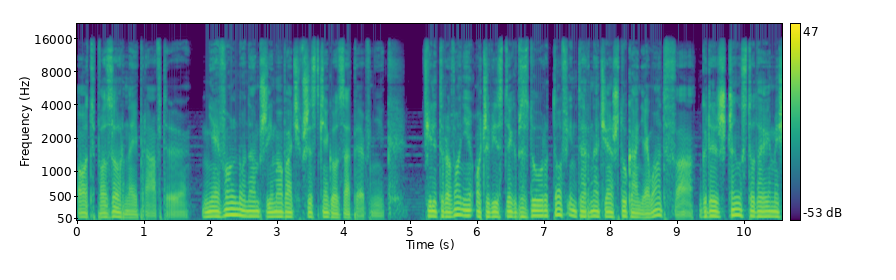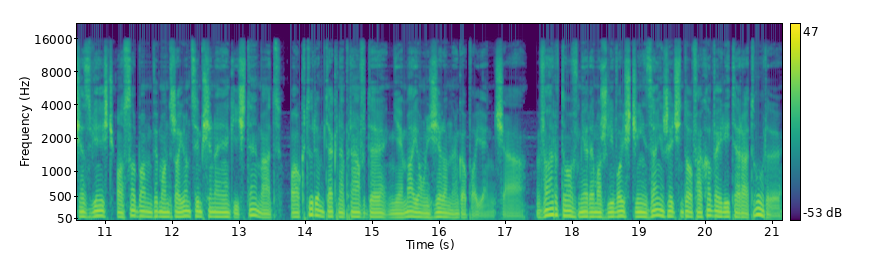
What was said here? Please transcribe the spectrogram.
od pozornej prawdy. Nie wolno nam przyjmować wszystkiego za pewnik. Filtrowanie oczywistych bzdur to w internecie sztuka niełatwa, gdyż często dajemy się zwieść osobom wymądrzającym się na jakiś temat, o którym tak naprawdę nie mają zielonego pojęcia. Warto w miarę możliwości zajrzeć do fachowej literatury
